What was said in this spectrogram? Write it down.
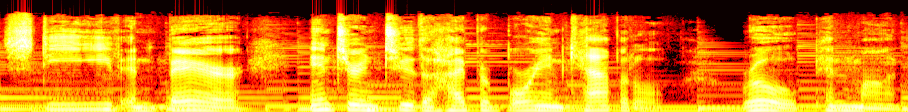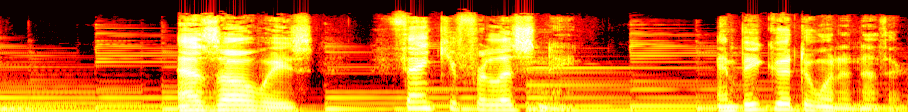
Steve, and Bear enter into the Hyperborean capital, Ro Pinmon. As always, thank you for listening and be good to one another.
